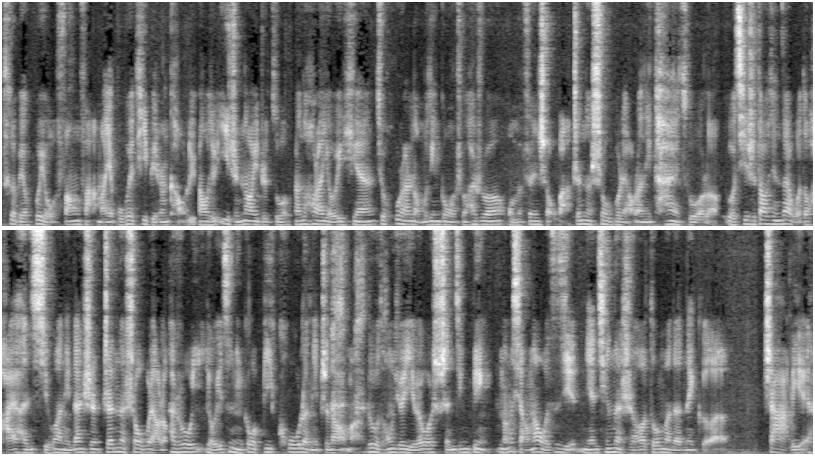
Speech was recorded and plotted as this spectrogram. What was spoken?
特别会有方法嘛，也不会替别人考虑，然后我就一直闹，一直作，然后后来有一天就忽然冷不丁跟我说，他说我们分手吧，真的受不了了，你太作了。我其实到现在我都还很喜欢你，但是真的受不了了。他说我有一次你给我逼哭了，你知道吗？如果同学以为我神经病，能想到我自己年轻的时候多么的那个。炸裂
